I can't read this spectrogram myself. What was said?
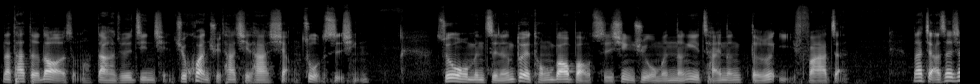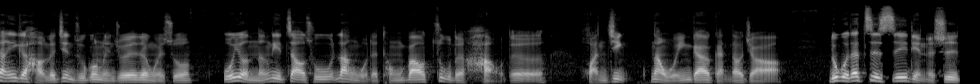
那他得到了什么？当然就是金钱，去换取他其他想做的事情。所以，我们只能对同胞保持兴趣，我们能力才能得以发展。那假设像一个好的建筑工人，就会认为说，我有能力造出让我的同胞住得好的环境，那我应该要感到骄傲。如果再自私一点的是，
